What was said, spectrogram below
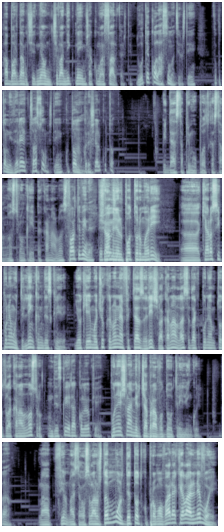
habar n-am ce, mi-au ceva nickname și acum salver, știi? Du-te cu ăla, asumă-ți-l, știi? Făcut o mizerie, ți-o asumi, știi? Cu tot, mm. cu greșel, cu tot. Păi de asta primul podcast al nostru încă e pe canalul ăsta. Foarte bine. Și oamenii îl pot urmări. Uh, chiar o să-i punem, uite, link în descriere. E ok, Măciu, că nu ne afectează Rici la canalul astea dacă punem tot la canalul nostru? În descriere acolo e ok. Punem și la Mircea Bravo două, trei linkuri. Da. La film astea. O să-l ajutăm mult de tot cu promovarea, că el are nevoie.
